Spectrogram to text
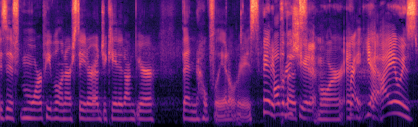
is if more people in our state are educated on beer, then hopefully it'll raise They'd all the appreciate it more. And Right, Yeah, yeah. I always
